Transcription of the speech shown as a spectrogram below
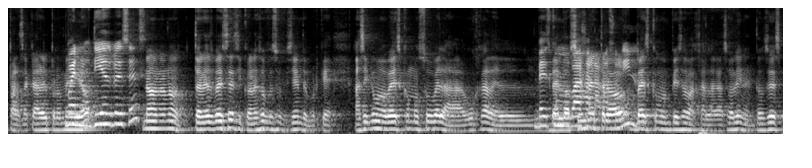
para sacar el promedio. Bueno, 10 veces. No, no, no, tres veces y con eso fue suficiente, porque así como ves cómo sube la aguja del Ves cómo baja la gasolina. ves cómo empieza a bajar la gasolina. Entonces,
